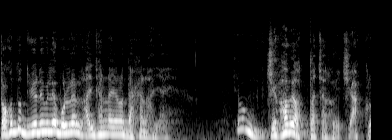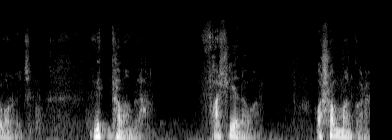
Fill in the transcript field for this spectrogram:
তখন তো দুজনে মিলে বললেন, লাল ঝান্ডা যেন দেখা না যায়। এবং যেভাবে অত্যাচার হয়েছে, আক্রমণ হয়েছে মিথ্যা মামলা ফাঁসিয়ে দেওয়া অসম্মান করা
